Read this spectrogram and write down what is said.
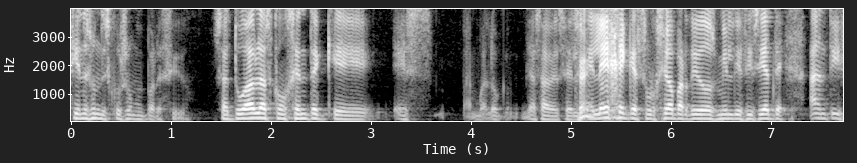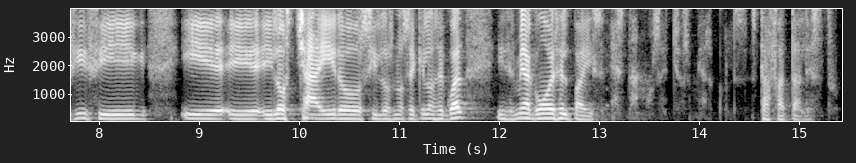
tienes un discurso muy parecido. O sea, tú hablas con gente que es, bueno, ya sabes, el, eje que surgió a partir de 2017, anti-CICIG y, y, los chairos y los no sé qué, no sé cuál, y dices, mira, ¿cómo ves el país? Estamos hechos miércoles, está fatal esto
